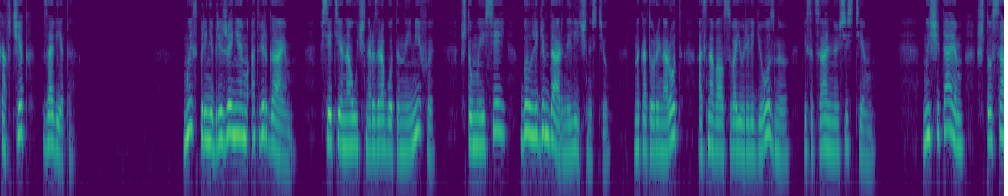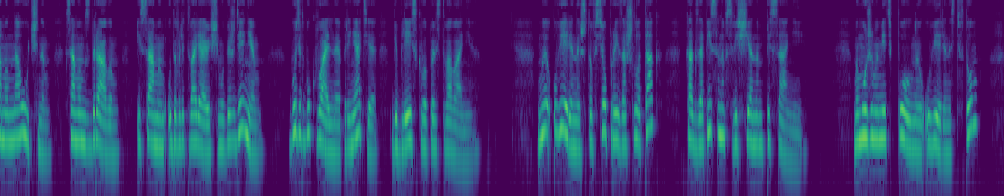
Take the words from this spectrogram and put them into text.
Ковчег Завета. Мы с пренебрежением отвергаем все те научно разработанные мифы, что Моисей был легендарной личностью, на которой народ основал свою религиозную и социальную систему. Мы считаем, что самым научным, самым здравым и самым удовлетворяющим убеждением будет буквальное принятие библейского повествования. Мы уверены, что все произошло так, как записано в священном писании. Мы можем иметь полную уверенность в том,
